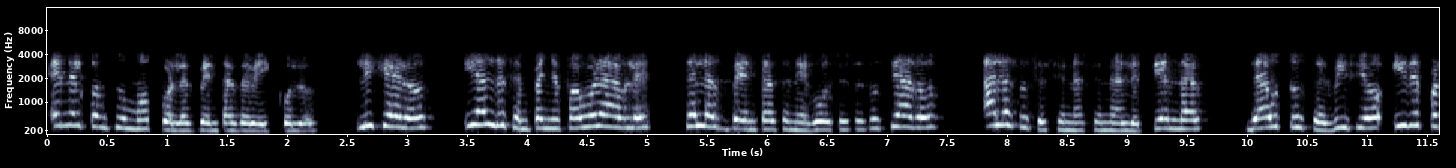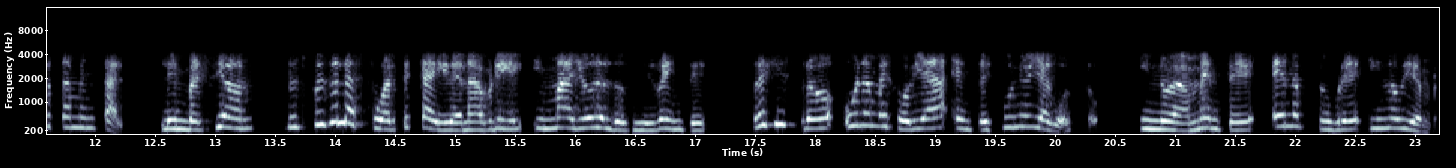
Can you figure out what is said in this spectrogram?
en el consumo por las ventas de vehículos ligeros y al desempeño favorable de las ventas de negocios asociados a la Asociación Nacional de Tiendas de Autoservicio y Departamental. La inversión, después de la fuerte caída en abril y mayo del 2020, registró una mejoría entre junio y agosto y nuevamente en octubre y noviembre.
